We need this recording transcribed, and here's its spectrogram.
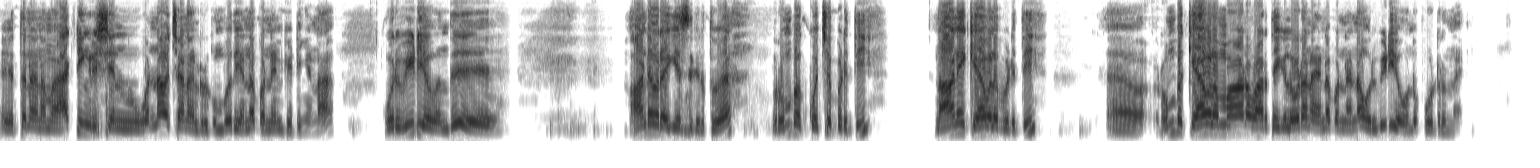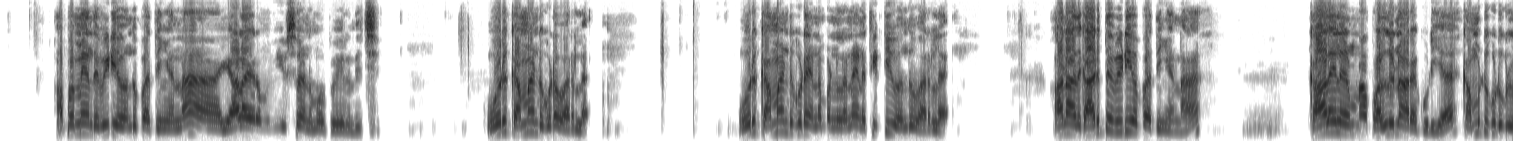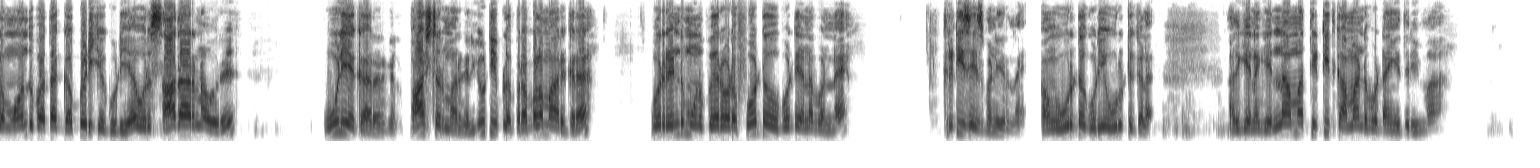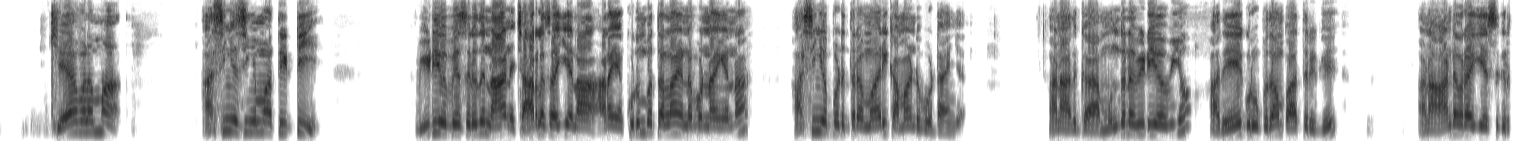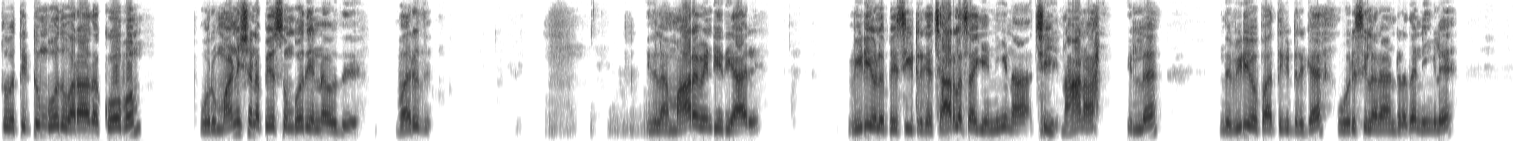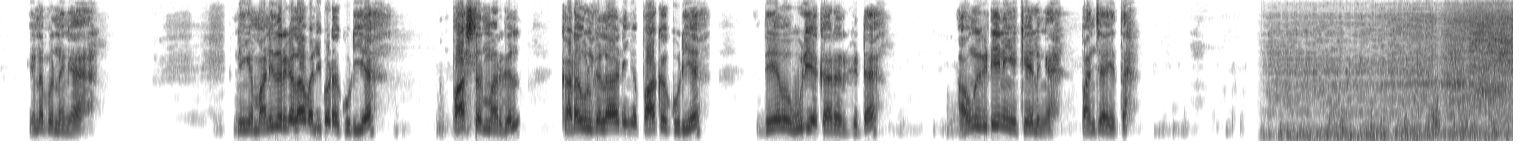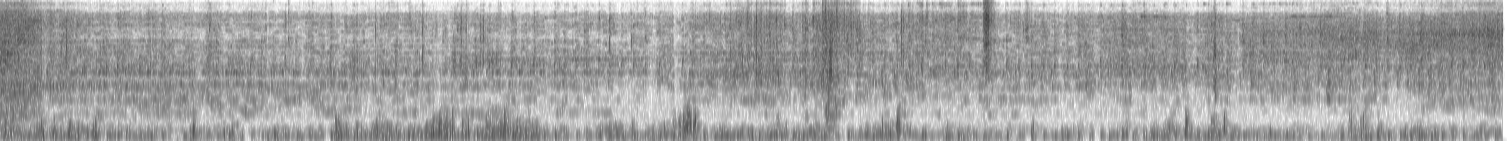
எத்தனை நம்ம ஆக்டிங் கிறிஸ்டியன் ஒன்னாவது சேனல் இருக்கும்போது என்ன பண்ணேன்னு கேட்டிங்கன்னா ஒரு வீடியோ வந்து ஆண்டவர் ஐஎஸ் கிறிஸ்துவ ரொம்ப கொச்சப்படுத்தி நானே கேவலப்படுத்தி ரொம்ப கேவலமான வார்த்தைகளோட நான் என்ன பண்ணேன்னா ஒரு வீடியோ ஒன்று போட்டிருந்தேன். அப்பவுமே அந்த வீடியோ வந்து பார்த்தீங்கன்னா ஏழாயிரம் வியூஸும் என்னமோ போயிருந்துச்சு. ஒரு கமெண்ட் கூட வரல. ஒரு கமெண்ட் கூட என்ன பண்ணலன்னா என்னை திட்டி வந்து வரல. ஆனால் அதுக்கு அடுத்த வீடியோ பார்த்தீங்கன்னா காலையில் இருந்தால் பல்லு நாரக்கூடிய கமுட்டு குடுக்குள்ள மோந்து பார்த்தா கப்படிக்கக்கூடிய ஒரு சாதாரண ஒரு ஊழியக்காரர்கள் பாஸ்டர்மார்கள் யூடியூப்ல பிரபலமாக இருக்கிற ஒரு ரெண்டு மூணு பேரோட ஃபோட்டோவை போட்டு என்ன பண்ணேன் கிரிட்டிசைஸ் பண்ணியிருந்தேன். அவங்க உருட்டக்கூடிய உருட்டுக்களை. அதுக்கு எனக்கு என்னமா திட்டி கமாண்ட் போட்டாங்க தெரியுமா? கேவலமா அசிங்க அசிங்கமா திட்டி வீடியோ பேசுறது நான் சார்லஸ் ஆகிய நான். ஆனா என் குடும்பத்தெல்லாம் என்ன பண்ணாங்கன்னா அசிங்கப்படுத்துற மாதிரி கமாண்ட் போட்டாங்க. ஆனா அதுக்கு முந்தின வீடியோவையும் அதே குரூப் தான் பார்த்துருக்கு. ஆனா ஆண்டவராக இயேசு கிறிஸ்துவ திட்டும் போது வராத கோபம் ஒரு மனுஷனை பேசும்போது என்ன ஆகுது? வருது. இதுல மாற வேண்டியது யாரு? வீடியோவில் பேசிக்கிட்டு இருக்க சார்லஸ் ஆகிய நீனா சி நானா? இல்லை இந்த வீடியோ பார்த்துக்கிட்டு இருக்க ஒரு சிலரான்றத நீங்களே என்ன பண்ணுங்க? நீங்கள் மனிதர்களாக வழிபடக்கூடிய பாஸ்டர்மார்கள் கடவுள்களாக நீங்கள் பார்க்கக்கூடிய தேவ ஊழியக்காரர்கிட்ட அவங்க நீங்கள் கேளுங்க பஞ்சாயத்தை.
